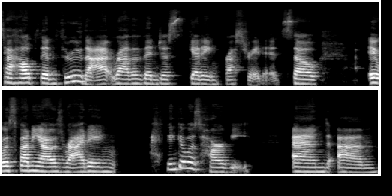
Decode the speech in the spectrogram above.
to help them through that rather than just getting frustrated? So it was funny i was riding i think it was harvey and um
